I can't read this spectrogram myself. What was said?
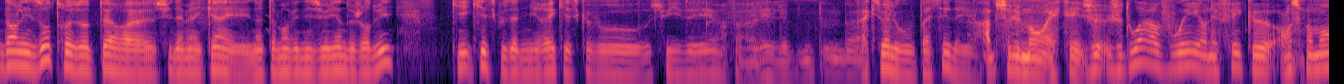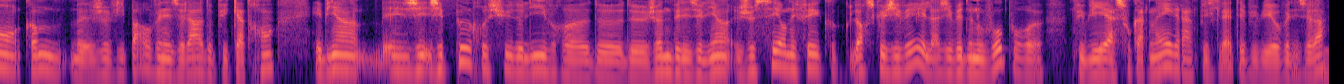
Dans les autres auteurs sud-américains et notamment vénézuéliens d'aujourd'hui. Qui, qui est-ce que vous admirez Qui est-ce que vous suivez Enfin, les, les, actuel ou passé d'ailleurs? Absolument. Je, je dois avouer en effet que en ce moment, comme ben, je vis pas au Venezuela depuis quatre ans, eh bien, j'ai peu reçu de livres de, de, jeunes vénézuéliens. Je sais en effet que lorsque j'y vais, et là j'y vais de nouveau pour euh, publier Azúcar Negra, puisqu'il a été publié au Venezuela, mmh.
